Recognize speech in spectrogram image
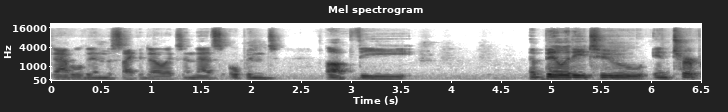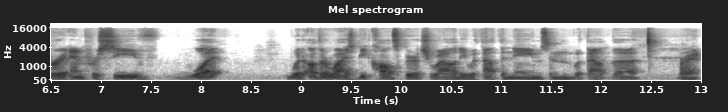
dabbled in the psychedelics, and that's opened up the ability to interpret and perceive what would otherwise be called spirituality without the names and without the right.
